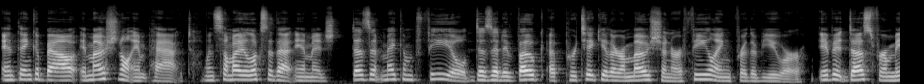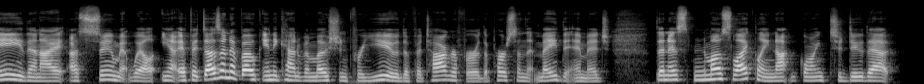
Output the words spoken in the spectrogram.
and think about emotional impact. When somebody looks at that image, does it make them feel? Does it evoke a particular emotion or feeling for the viewer? If it does for me, then I assume it will. You know, if it doesn't evoke any kind of emotion for you, the photographer, the person that made the image, then it's most likely not going to do that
